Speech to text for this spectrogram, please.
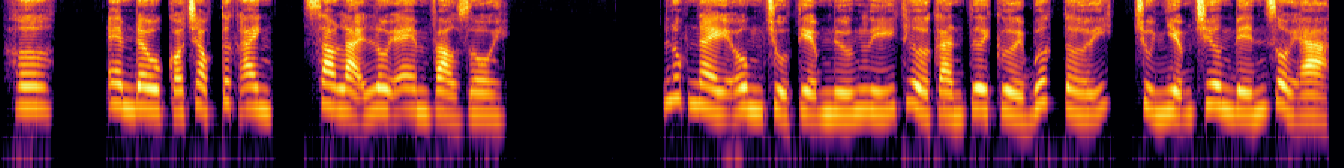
hơ, em đâu có chọc tức anh, sao lại lôi em vào rồi? Lúc này ông chủ tiệm nướng Lý Thừa Càn tươi cười bước tới, chủ nhiệm Trương đến rồi à,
